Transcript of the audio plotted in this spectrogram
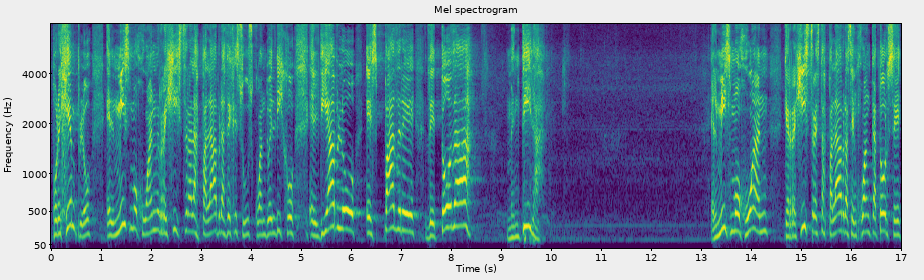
Por ejemplo, el mismo Juan registra las palabras de Jesús cuando él dijo, el diablo es padre de toda mentira. El mismo Juan, que registra estas palabras en Juan 14,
